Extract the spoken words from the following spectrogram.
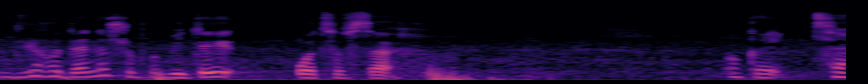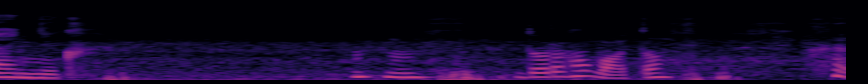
дві години, щоб обійти оце все. Окей, ценник. Угу. Дороговато.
